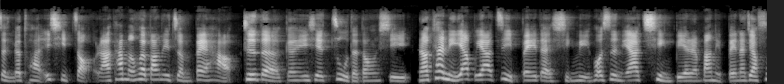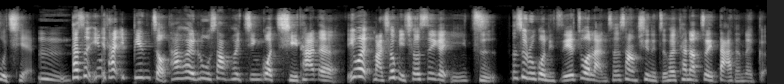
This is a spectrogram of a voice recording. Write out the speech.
整个团一起走，然后他们会帮你准备好吃的跟一些住的东西，然后看你要不要自己背的行李，或是你要请别人帮你背，那就要付钱。嗯，他是因为他一边走，他会路上会经过其他的，因为马丘比丘是一个遗址，但是如果你直接坐缆车上去，你只会看到最大的那个，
